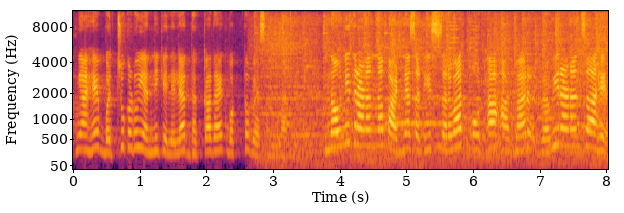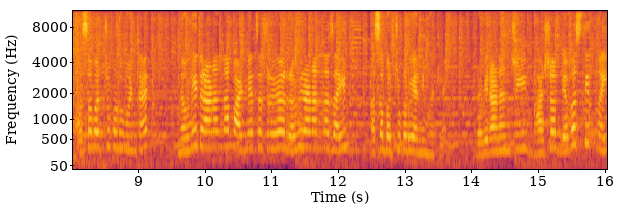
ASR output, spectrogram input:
बातमी आहे बच्चू कडू यांनी केलेल्या धक्कादायक वक्तव्यासंदर्भातली. नवनीत राणांना पाडण्यासाठी सर्वात मोठा हातभार रवी राणांचा आहे असं बच्चू कडू म्हणत आहेत नवनीत राणांना पाडण्याचं श्रेय रवी राणांना जाईल असं बच्चू कडू यांनी म्हटलंय. रवी राणांची भाषा व्यवस्थित नाही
